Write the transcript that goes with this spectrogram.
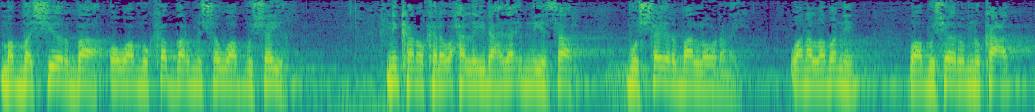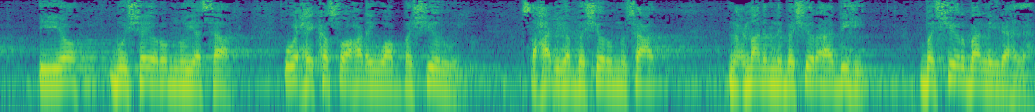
ma bashiir ba oo waa mukabar mise waa bushayr ninkanoo kale waxaa la yidhaahdaa ibnu yasaar bushayr baa la odhanaya waana laba nin waa bushayr bnu kacab iyo bushayr bnu yasaar wixii ka soo hadhay waa bashiir wey saxaabiga bashiir bnu sacad nucmaan ibni bashiir aabihi bashiir baa la yidhaahdaa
